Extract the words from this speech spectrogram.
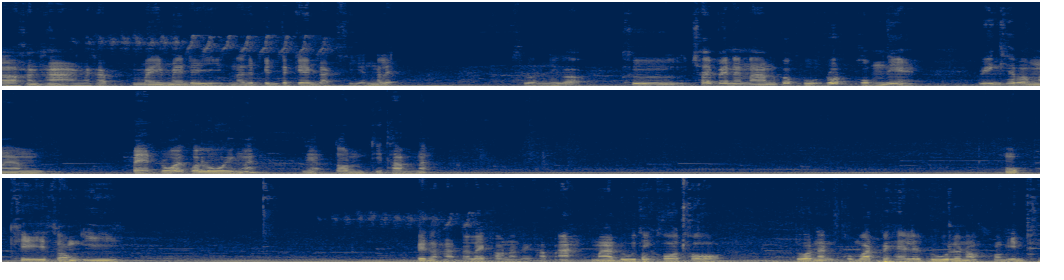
อ่าห่างๆนะครับ ไม่ไม่ได้น่าจะเป็นตะแกรงดักเสียงนั่นแหละ ส่วนนี้ก็คือใช้ไปนานๆก็ผูรถผมเนี่ย วิ่งแค่ประมาณแปดร้อยกว่าโลเองมั้งเนี่ยตอนที่ทำนะ 6K 2E เป็นรหัสอะไรเขานั่นเลยครับ อะ มาดูที่คอท่อ ตัวนั้นผมวัดไปให้แล้วดูแล้วเนาะของ NK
